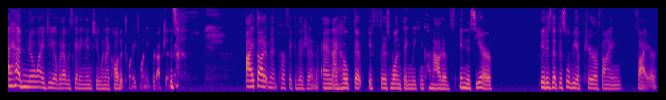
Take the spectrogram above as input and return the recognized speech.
I had no idea what I was getting into when I called it 2020 Productions. I thought it meant perfect vision. And I hope that if there's one thing we can come out of in this year, it is that this will be a purifying fire.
